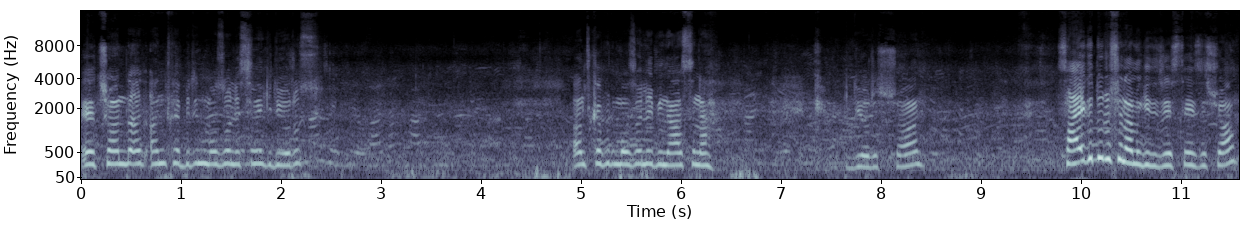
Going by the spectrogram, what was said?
Evet şu anda Anıtkabir'in mozolesine gidiyoruz. Anıtkabir mozole binasına gidiyoruz şu an. Saygı duruşuna mı gideceğiz teyze şu an?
